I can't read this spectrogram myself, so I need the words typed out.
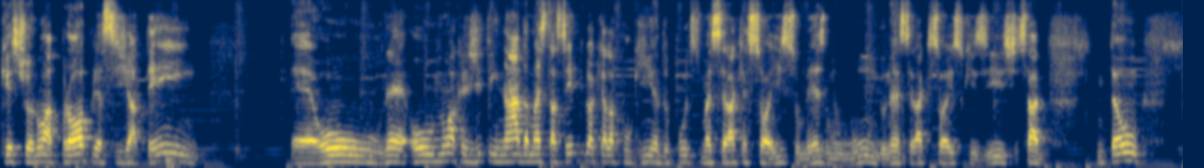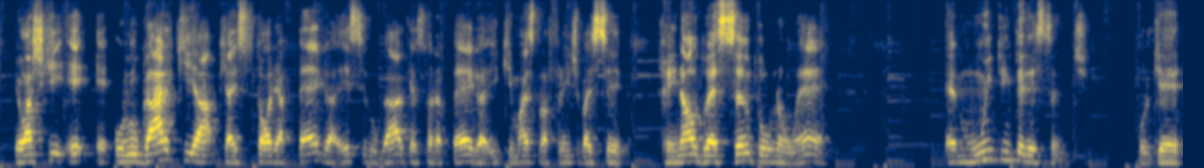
questionou a própria se já tem, é, ou, né, ou não acredita em nada, mas está sempre com aquela pulguinha do putz, mas será que é só isso mesmo, o mundo, né? Será que é só isso que existe, sabe? Então, eu acho que e, e, o lugar que a, que a história pega, esse lugar que a história pega e que mais para frente vai ser Reinaldo é santo ou não é, é muito interessante, porque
